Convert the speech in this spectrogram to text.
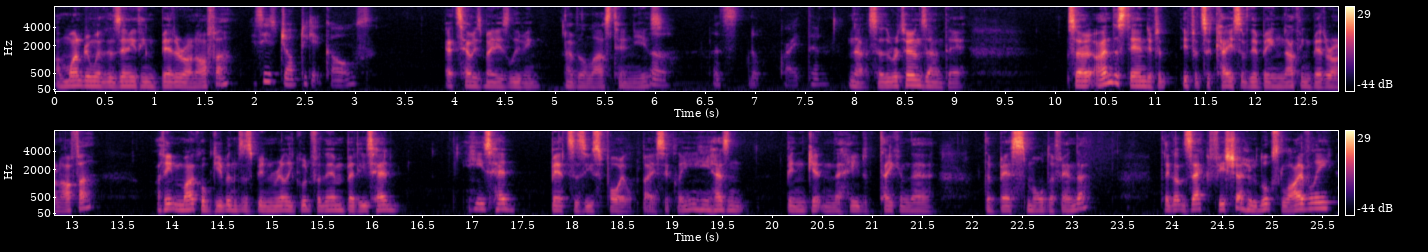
I'm wondering whether there's anything better on offer. is his job to get goals? That's how he's made his living over the last 10 years. Oh, that's not great then. No, so the returns aren't there. So I understand if it, if it's a case of there being nothing better on offer. I think Michael Gibbons has been really good for them, but he's had he's had Betts as his foil basically. He hasn't been getting the heat of taking the the best small defender. They got Zac Fisher who looks lively,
